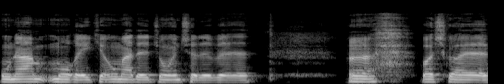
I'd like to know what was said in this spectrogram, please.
اونم موقعی که اومده join شده به باشگاه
